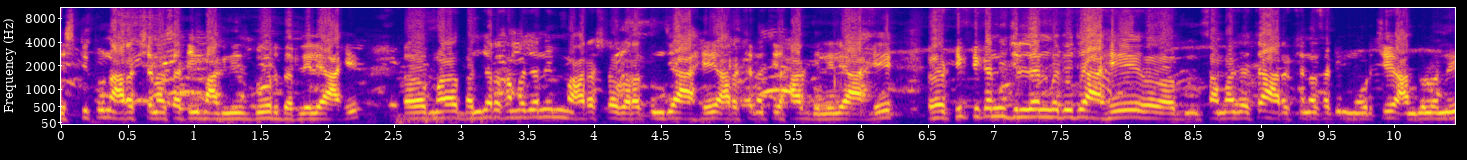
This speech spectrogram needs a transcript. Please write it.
एस टीतून आरक्षणासाठी मागणी जोर धरलेली आहे. बंजारा समाजाने महाराष्ट्रभरातून जे आहे आरक्षणाची हाक दिलेली आहे. ठिकठिकाणी जिल्ह्यांमध्ये जे आहे समाजाच्या आरक्षणासाठी मोर्चे आंदोलने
